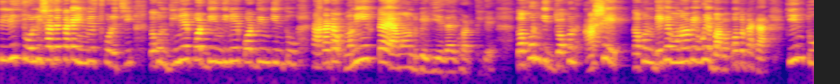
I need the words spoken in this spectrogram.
তিরিশ, চল্লিশ হাজার টাকা ইনভেস্ট করেছি, তখন দিনের পর দিন, দিনের পর দিন কিন্তু টাকাটা অনেকটা অ্যামাউন্ট বেরিয়ে যায় ঘর থেকে। তখন যখন আসে, তখন দেখে মনে হবে, ওরে বাবা, কত টাকা। কিন্তু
